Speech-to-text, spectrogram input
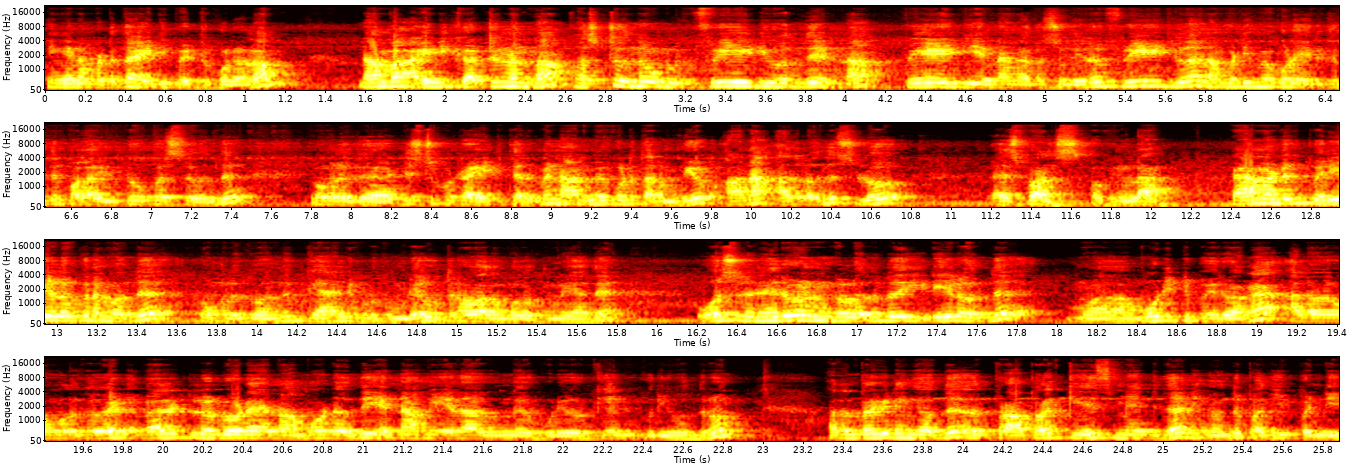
நீங்கள் நம்மகிட்ட தான் ஐடி பெற்றுக்கொள்ளலாம். நம்ம ஐடி கட்டணம் தான். ஃபஸ்ட்டு வந்து உங்களுக்கு ஃப்ரீ ஐடி வந்து என்ன? பே ஐடி நாங்கள் அதை சொல்லிடுறோம் ஃப்ரீ ஐடிலாம் நம்மடியுமே கூட இருக்குது. பல யூடியூபர்ஸ் வந்து உங்களுக்கு டிஸ்ட்ரிபியூட்டர் ஐடி தரமே நானுமே கூட தர முடியும். ஆனால் அதில் வந்து ஸ்லோ ரெஸ்பான்ஸ் ஓகேங்களா பேமெண்ட்டுக்கு பெரிய அளவுக்கு நம்ம வந்து உங்களுக்கு வந்து கேரண்டி கொடுக்க முடியாது உத்தரவாதம் கொடுக்க முடியாது. ஒரு சில நிறுவனங்கள் வந்து இடையில வந்து மூடிட்டு போயிடுவாங்க அதில் உங்களுக்கு வேலட்டில் லோட் ஆன அமௌண்ட் வந்து என்னாகும் ஏதாகுங்கக்கூடிய ஒரு கேள்விக்குறி வந்துடும் அதன் பிறகு நீங்கள் வந்து அது ப்ராப்பராக கேஸ் மாரி தான் நீங்கள் வந்து பதிவு பண்ணி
